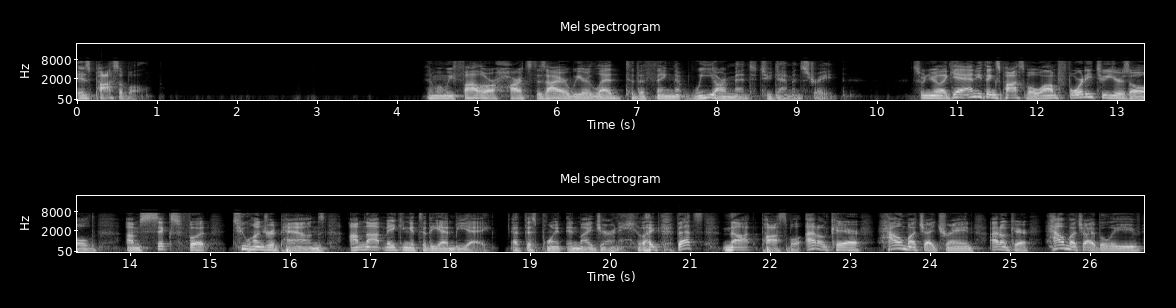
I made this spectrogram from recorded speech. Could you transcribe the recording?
is possible. And when we follow our heart's desire, we are led to the thing that we are meant to demonstrate. So when you're like, yeah, anything's possible. Well, I'm 42 years old. I'm six foot, 200 pounds. I'm not making it to the NBA at this point in my journey. Like, that's not possible. I don't care how much I train. I don't care how much I believe.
